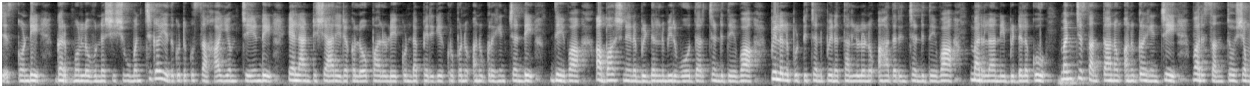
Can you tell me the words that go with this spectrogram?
చేసుకోండి. గర్భంలో ఉన్న శిశువు మంచిగా ఎదుగుటకు సహాయం చేయండి. ఎలాంటి శారీరక లోపాలు లేకుండా పెరిగే కృపను అనుగ్రహించండి. దేవా అభాషణైన బిడ్డలను మీరు ఓదార్చండి దేవా. పిల్లలు పుట్టి చనిపోయిన తల్లులను ఆదరించండి దేవా. మరలా నీ బిడ్డలకు మంచి సంతానం అనుగ్రహించి వారి సంతోషం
